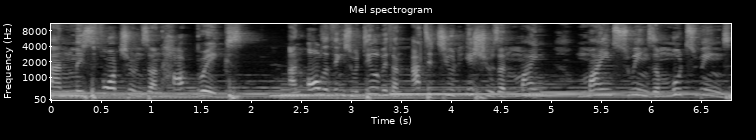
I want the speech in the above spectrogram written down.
and misfortunes and heartbreaks and all the things we deal with and attitude issues and mind mind swings and mood swings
